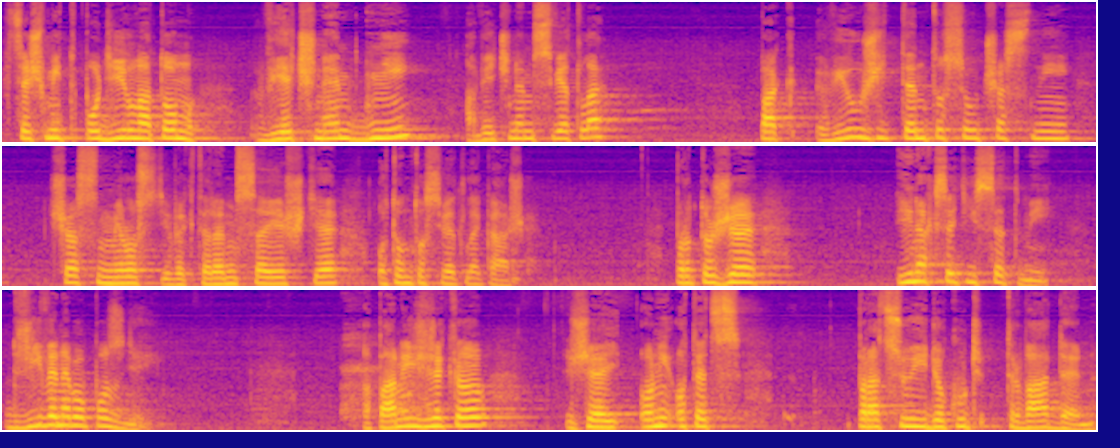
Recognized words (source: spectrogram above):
Chceš mít podíl na tom věčném dni a věčném světle? Pak využij tento současný čas milosti, ve kterém se ještě o tomto světle káže. Protože jinak se ti setmí, dříve nebo později. A pán již řekl, že oni otec pracují, dokud trvá den.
